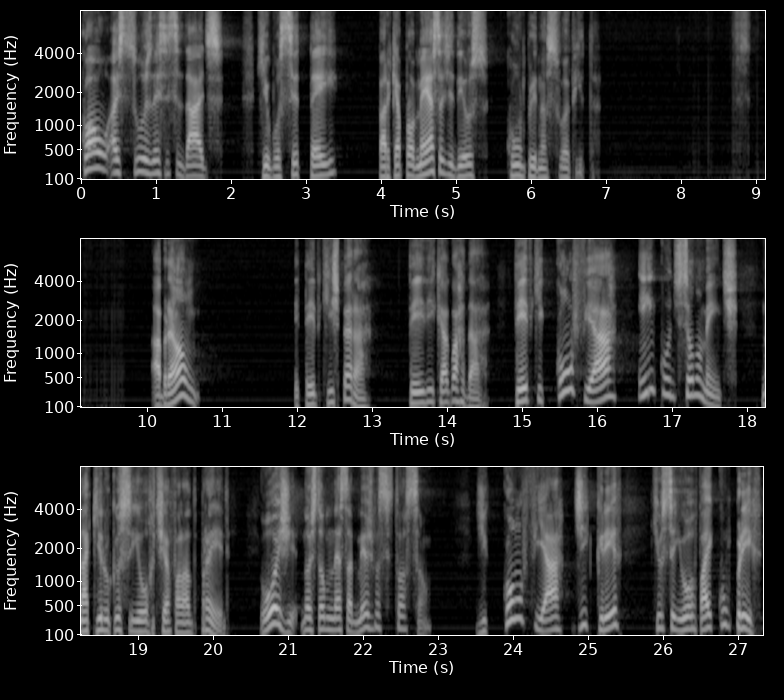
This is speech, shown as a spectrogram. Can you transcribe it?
Qual as suas necessidades que você tem para que a promessa de Deus cumpre na sua vida? Abraão teve que esperar, teve que aguardar, teve que confiar incondicionalmente naquilo que o Senhor tinha falado para ele. Hoje nós estamos nessa mesma situação de confiar, de crer que o Senhor vai cumprir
